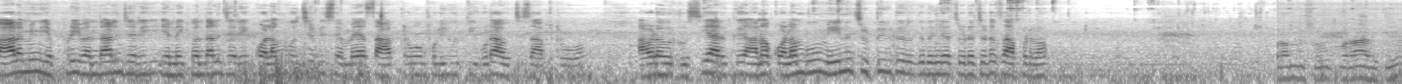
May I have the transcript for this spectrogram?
பாலை மீன் எப்படி வந்தாலும் சரி என்னைக்கு வந்தாலும் சரி குழம்பு வச்சு எப்படி செம்மையாக சாப்பிட்ருவோம் புளி ஊற்றி கூட அவிச்சு சாப்பிட்ருவோம் அவ்வளோ ஒரு ருசியாக இருக்குது ஆனால் குழம்பும் மீனும் சுட்டுக்கிட்டு இருக்குதுங்க. சுட சுட சாப்பிட்றோம். குழம்பு சூப்பராக இருக்குது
